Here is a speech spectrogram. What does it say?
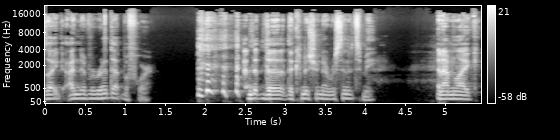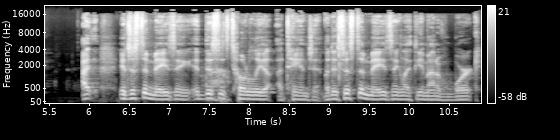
like, I never read that before. the, the, the commissioner never sent it to me. And I'm like, I, it's just amazing. It, this wow. is totally a, tangent, but it's just amazing, like the amount of work.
